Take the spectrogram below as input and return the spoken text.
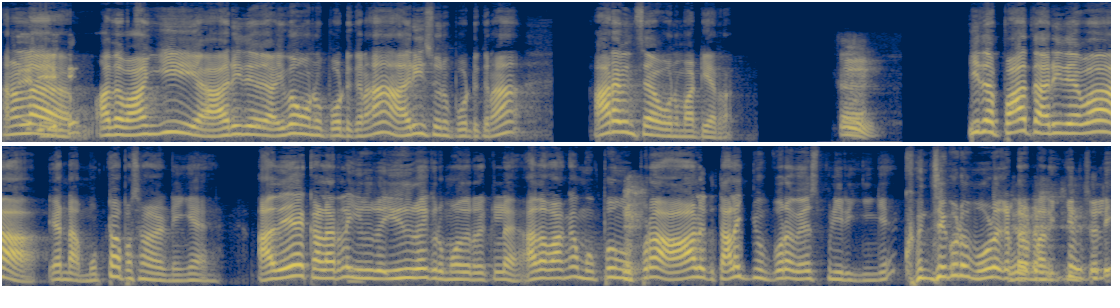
அதனால அதை வாங்கி அரிது இவன் ஒன்று போட்டுக்கிறான் ஹரிஸ் ஒன்று போட்டுக்கிறான். அரவிந்த் சேவா ஒன்று மாட்டிடுறான். இதை பார்த்து அரிதேவா ஏண்டா முட்டா பசங்க நீங்க? அதே கலர்ல இருபது இருபது ரூபாய்க்கு ஒரு மோதிரம் இருக்குல்ல அதை வாங்க முப்பது முப்பது ரூபா ஆளுக்கு தலைக்கு முப்பது ரூபா வேஸ்ட் பண்ணிருக்கீங்க. கொஞ்சம் கூட மூளை கட்ட இருக்கீங்கன்னு சொல்லி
